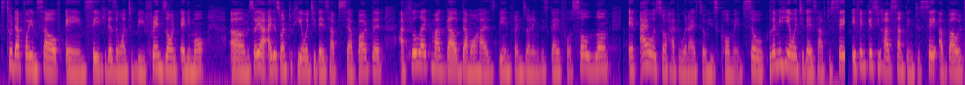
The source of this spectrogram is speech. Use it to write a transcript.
stood up for himself and said he doesn't want to be friend zoned anymore um so yeah i just want to hear what you guys have to say about that i feel like my gal domo has been friend zoning this guy for so long and i was so happy when i saw his comment so let me hear what you guys have to say. If in case you have something to say about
